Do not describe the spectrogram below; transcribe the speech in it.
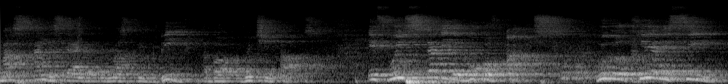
must understand that we must be big about reaching out. If we study the book of Acts, we will clearly see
